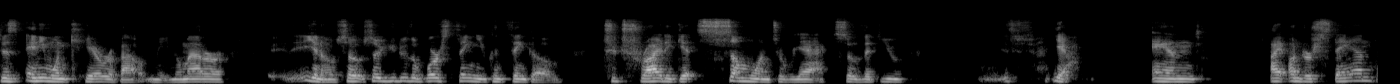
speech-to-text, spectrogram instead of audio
Does anyone care about me? No matter, you know, so, so you do the worst thing you can think of to try to get someone to react so that you yeah and I understand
